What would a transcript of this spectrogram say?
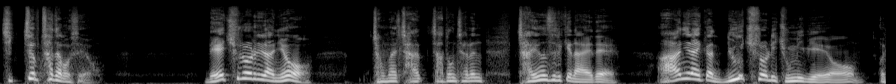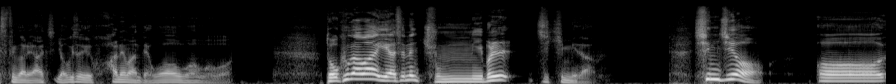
직접 찾아보세요. natural이라뇨. 정말 자, 자동차는 자연스럽게 나야 돼. 아니라니까 neutral이 중립이에요. 어쨌든 간에 아, 여기서 화내면 안 돼. 워워워워. 도쿠가와 이에야스는 중립을 지킵니다. 심지어 어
